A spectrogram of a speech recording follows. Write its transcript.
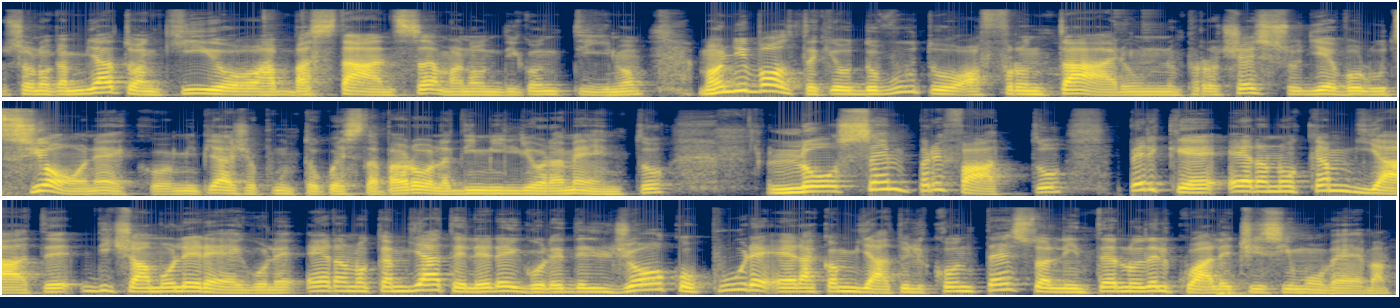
sono cambiato anch'io abbastanza, ma non di continuo, ma ogni volta che ho dovuto affrontare un processo di evoluzione, ecco, mi piace appunto questa parola di miglioramento, L'ho sempre fatto perché erano cambiate, diciamo, le regole, erano cambiate le regole del gioco oppure era cambiato il contesto all'interno del quale ci si muoveva.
